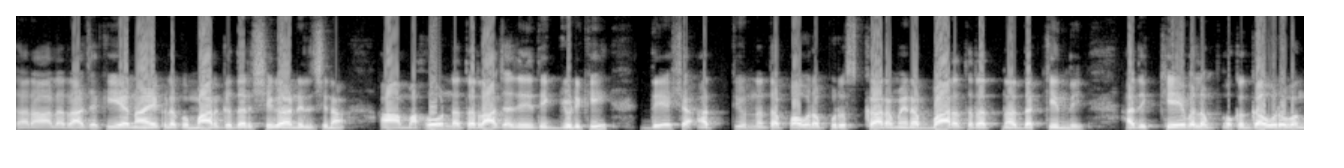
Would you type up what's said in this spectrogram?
తరాల రాజకీయ నాయకులకు మార్గదర్శిగా నిలిచిన ఆ మహోన్నత రాజనీతిజ్ఞుడికి దేశ అత్యున్నత పౌర పురస్కారమైన భారతరత్న దక్కింది. అది కేవలం ఒక గౌరవం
